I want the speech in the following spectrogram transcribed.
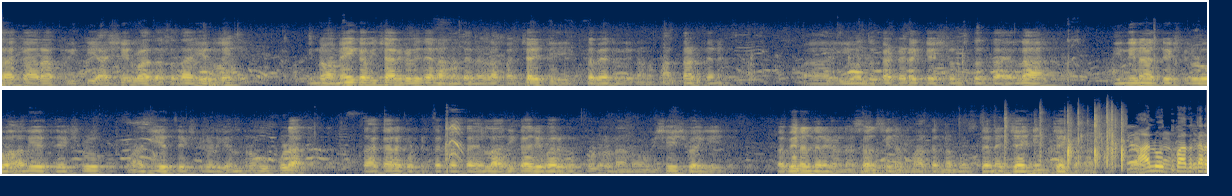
ಸಹಕಾರ, ಪ್ರೀತಿ, ಆಶೀರ್ವಾದ ಸದಾ ಇರಲಿ. ಇನ್ನು ಅನೇಕ ವಿಚಾರಗಳಿದೆ. ನಾನು ಅದನ್ನೆಲ್ಲ ಪಂಚಾಯಿತಿ ಸಭೆಯಲ್ಲಿ ನಾನು ಮಾತನಾಡ್ತೇನೆ. ಈ ಒಂದು ಕಟ್ಟಡಕ್ಕೆ ಶ್ರಮಿಸಿದಂತ ಎಲ್ಲ ಹಿಂದಿನ ಅಧ್ಯಕ್ಷಗಳು ಹಾಲಿ ಅಧ್ಯಕ್ಷರು, ಮಾಜಿ ಅಧ್ಯಕ್ಷರುಗಳಿಗೆ ಎಲ್ಲರಿಗೂ ಕೂಡ ಸಹಕಾರ ಕೊಟ್ಟಿರ್ತಕ್ಕಂಥ ಎಲ್ಲ ಅಧಿಕಾರಿ ವರ್ಗೂ ಕೂಡ ನಾನು ವಿಶೇಷವಾಗಿ ಅಭಿನಂದನೆಗಳನ್ನ ಸಲ್ಲಿಸಿ ನನ್ನ ಮಾತನ್ನ ಮುಗಿಸ್ತೇನೆ. ಜೈ ಹಿಂದ್, ಜೈ ಕರ್ನಾಟಕ. ಹಾಲು ಉತ್ಪಾದಕರ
